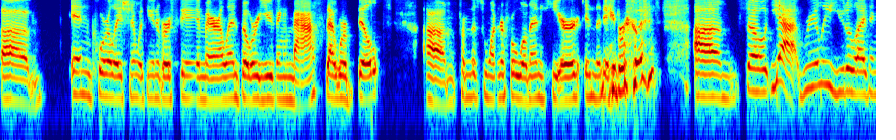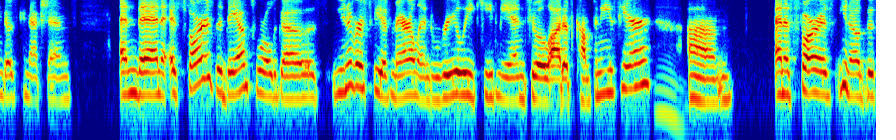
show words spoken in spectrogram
um, in correlation with University of Maryland, but we're using masks that were built um, from this wonderful woman here in the neighborhood. Um, so, yeah, really utilizing those connections. And then, as far as the dance world goes, University of Maryland really keyed me into a lot of companies here. Mm. Um, and as far as you know, the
